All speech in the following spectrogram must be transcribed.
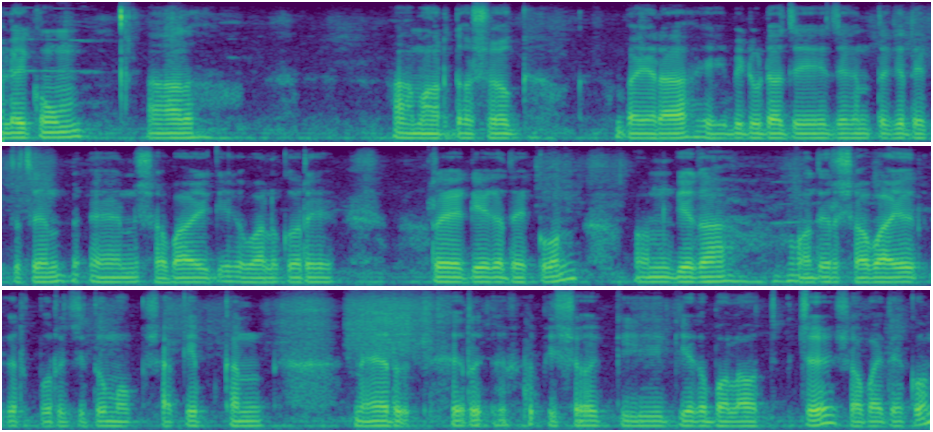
আলাইকুম। আমার দর্শক ভাইয়েরা, এই ভিডিওটা যে যেখান থেকে দেখতেছেন সবাই গিয়ে ভালো করে গিয়ে দেখুন। গেগা, আমাদের সবাই পরিচিত মুখ সাকিব খানের বিষয় কি গিয়ে বলা হচ্ছে, সবাই দেখুন।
